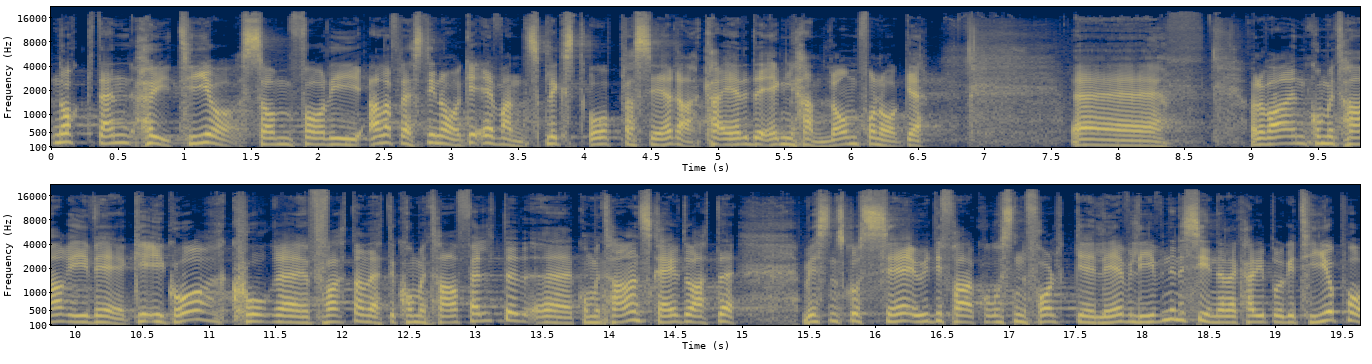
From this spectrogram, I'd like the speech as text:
nok den høytida som for de aller fleste i Norge er vanskeligst å plassere. Hva er det det egentlig handler om for noe? Eh, og Det var en kommentar i VG i går hvor eh, forfatteren av dette kommentarfeltet eh, kommentaren skrev at eh, hvis en skulle se ut ifra hvordan folk lever livene sine, eller hva de bruker tida på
